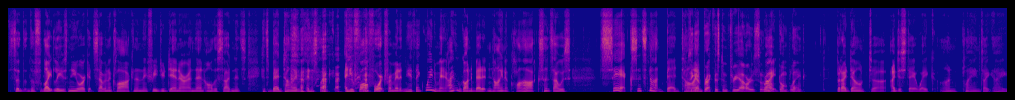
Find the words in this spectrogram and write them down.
so the, the flight leaves New York at seven o'clock, and then they feed you dinner, and then all of a sudden it's it's bedtime, and it's like, and you fall for it for a minute, and you think, wait a minute, I haven't gone to bed at nine o'clock since I was six. It's not bedtime. You got breakfast in three hours, so Right. don't, don't blink. but I don't. Uh, I just stay awake on planes. I, I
